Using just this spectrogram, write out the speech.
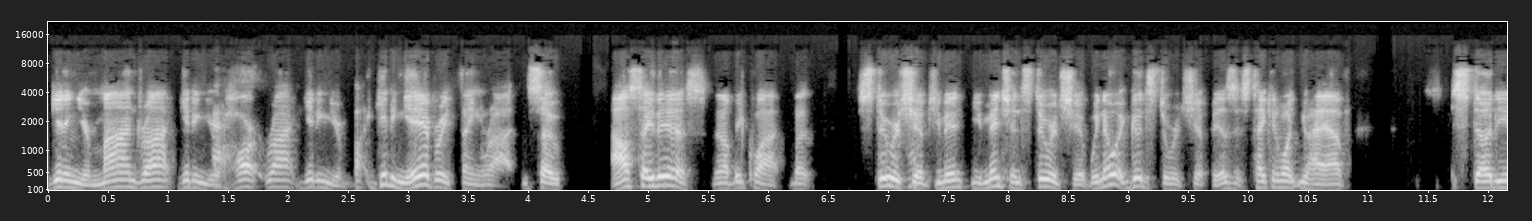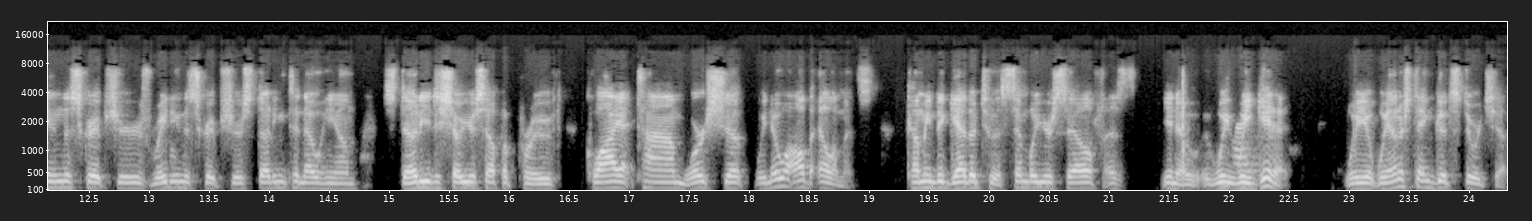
getting your mind right, getting your yes. heart right, getting your getting everything right. And so I'll say this, and I'll be quiet. But stewardship, you, men, you mentioned stewardship. We know what good stewardship is. It's taking what you have, studying the scriptures, reading the scriptures, studying to know Him, study to show yourself approved, quiet time, worship. We know all the elements coming together to assemble yourself as you know. We right. we get it. We we understand good stewardship.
